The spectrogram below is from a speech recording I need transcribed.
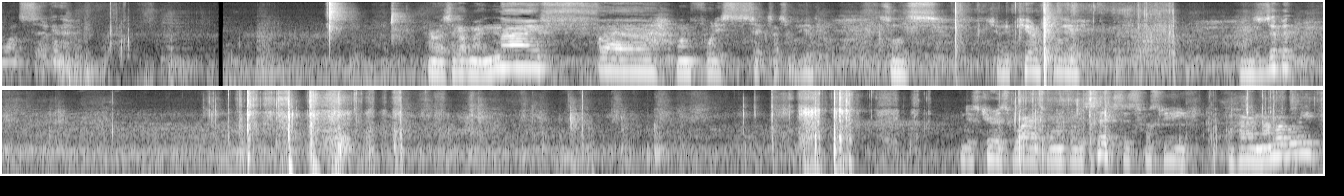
One second. Alright, so I got my knife, uh, 146, that's weird. So let's very carefully unzip it. I'm just curious why it's 146. It's supposed to be a higher number, I believe.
